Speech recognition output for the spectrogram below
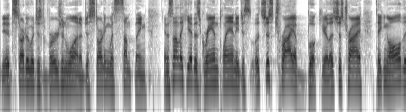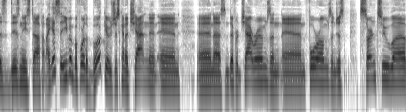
It started with just version one of just starting with something. And it's not like he had this grand plan. He just let's just try a book here. Let's just try taking all this Disney stuff. And I guess even before the book, it was just kind of chatting in and and uh, some different chat rooms and and forums and just starting to uh,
